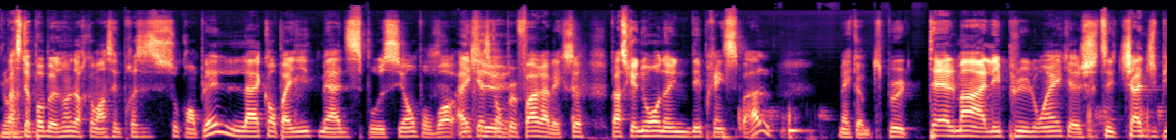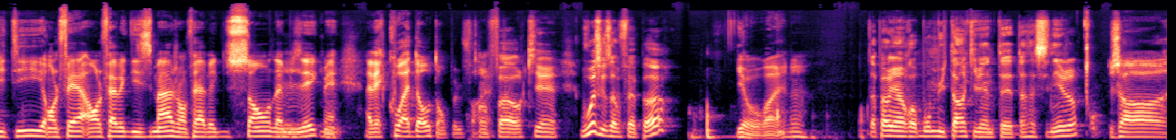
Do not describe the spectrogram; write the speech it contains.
Parce que t'as pas besoin de recommencer le processus au complet. La compagnie te met à disposition pour voir hey, qu'est-ce qu'on peut faire avec ça? Parce que nous, on a une idée principale. Mais comme tu peux tellement aller plus loin que ChatGPT, on le fait, on le fait avec des images, on le fait avec du son, de la Mm, musique, mais avec quoi d'autre on peut le faire? Enfin, ok. Vous, est-ce que ça vous fait peur? Yo, ouais. T'as peur qu'il y ait un robot mutant qui vienne te- t'assassiner, genre? genre,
